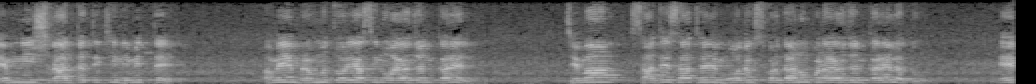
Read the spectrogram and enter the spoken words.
તેમની શ્રાદ્ધ તિથિ નિમિત્તે અમે બ્રહ્મચોર્યાસીનું આયોજન કરેલ, જેમાં સાથે સાથે મોદક સ્પર્ધાનું પણ આયોજન કરેલ હતું. એ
